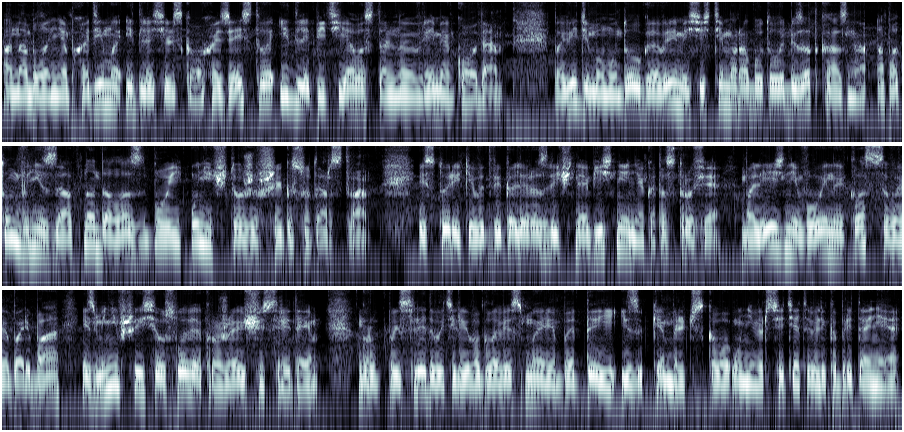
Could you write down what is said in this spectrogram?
Она была необходима и для сельского хозяйства, и для питья в остальное время года. По-видимому, долгое время система работала безотказно, а потом внезапно дала сбой, уничтоживший государство. Историки выдвигали различные объяснения катастрофе – болезни, войны, классовая борьба, изменившиеся условия окружающей среды. Группа исследователей во главе с Мэри Б. Дэй из Кембриджского университета Великобритания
